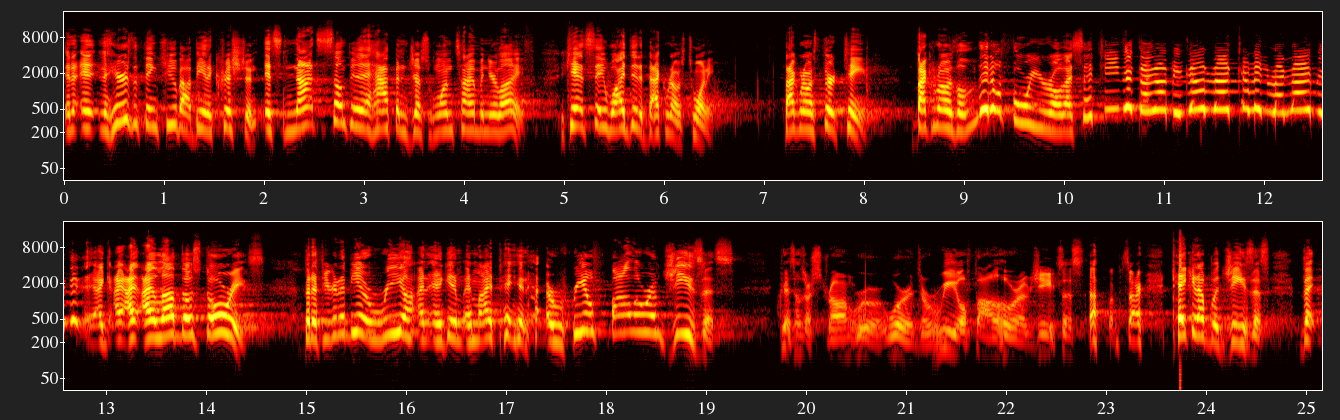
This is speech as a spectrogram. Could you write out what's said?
And, and, here's the thing, too, about being a Christian it's not something that happened just one time in your life. You can't say, well, I did it back when I was 20, back when I was 13, back when I was a little four year old. I said, Jesus, I love you so much. Come into my life. I, I, I love those stories. But if you're going to be a real, and again, in my opinion, a real follower of Jesus, Chris, those are strong words, a real follower of Jesus. I'm sorry, take it up with Jesus. But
